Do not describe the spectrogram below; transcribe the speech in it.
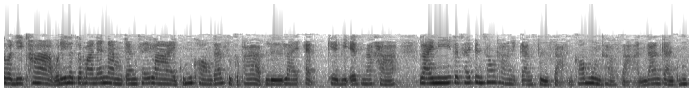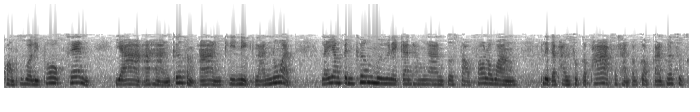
สวัสดีค่ะ วันนี้เราจะมาแนะนำการใช้ไลน์คุ้มครองด้านสุขภาพ หรือ Line at KBS นะคะไลน์นี้จะใช้เป็นช่องทางในการสื่อสารข้อมูลข่าวสาร ด้านการคุ้มครองผู้บริโภค เช่น ยาอาหารเครื่องสำอาง คลินิก ร้านนวด และยังเป็นเครื่องมือในการทำงานตรวจสอบเฝ้าระวัง ผลิตภัณฑ์สุขภาพ สถานประกอบการเพื่อสุข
